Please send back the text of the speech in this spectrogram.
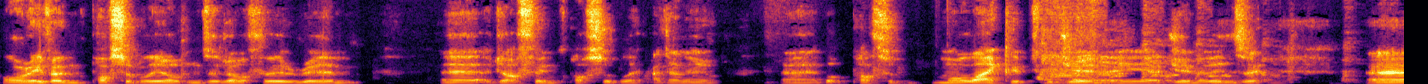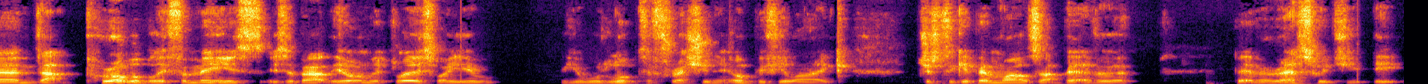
or even possibly opens the door for um, uh, a Dolphin, possibly. I don't know. Uh, but possibly more likely to be Jamie, uh, Jamie Lindsay. Um, that probably for me is, is about the only place where you you would look to freshen it up, if you like, just to give Ben Wiles that bit of a bit of a rest, which he,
